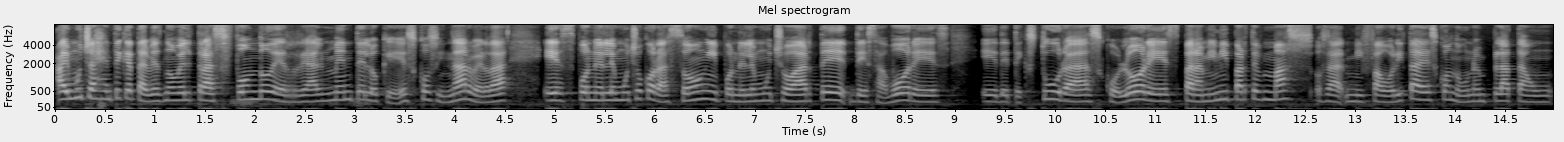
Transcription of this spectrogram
Hay mucha gente que tal vez no ve el trasfondo de realmente lo que es cocinar, ¿verdad? Es ponerle mucho corazón y ponerle mucho arte de sabores, eh, de texturas, colores. Para mí mi parte más, o sea, mi favorita es cuando uno emplata un,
